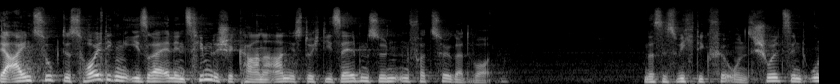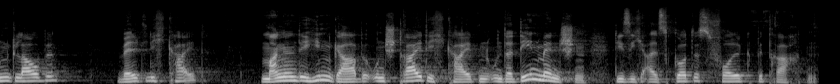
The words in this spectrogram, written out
Der Einzug des heutigen Israel ins himmlische Kanaan ist durch dieselben Sünden verzögert worden. Und das ist wichtig für uns. Schuld sind Unglaube, Weltlichkeit, mangelnde Hingabe und Streitigkeiten unter den Menschen, die sich als Gottes Volk betrachten.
